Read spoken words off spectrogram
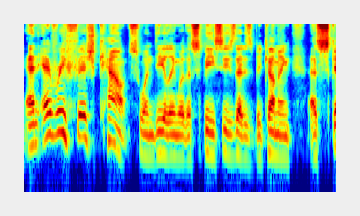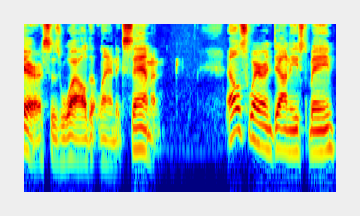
And every fish counts when dealing with a species that is becoming as scarce as wild Atlantic salmon. Elsewhere in down east Maine,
